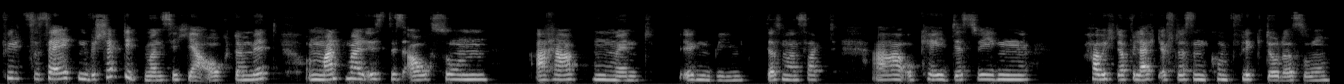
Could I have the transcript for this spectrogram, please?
viel zu selten beschäftigt man sich ja auch damit. Und manchmal ist es auch so ein Aha-Moment irgendwie, dass man sagt, ah, okay, deswegen habe ich da vielleicht öfters einen Konflikt oder so.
